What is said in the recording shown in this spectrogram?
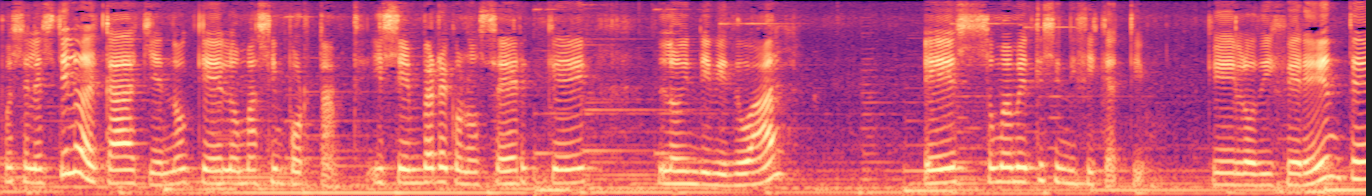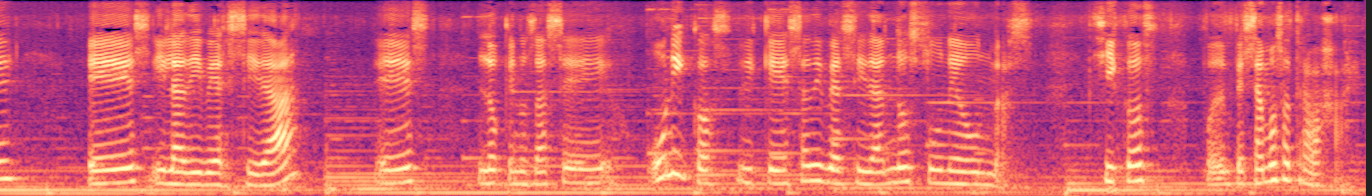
pues el estilo de cada quien, ¿no? Que es lo más importante. Y siempre reconocer que lo individual es sumamente significativo, que lo diferente es y la diversidad es lo que nos hace únicos y que esa diversidad nos une aún más. Chicos, pues empezamos a trabajar.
